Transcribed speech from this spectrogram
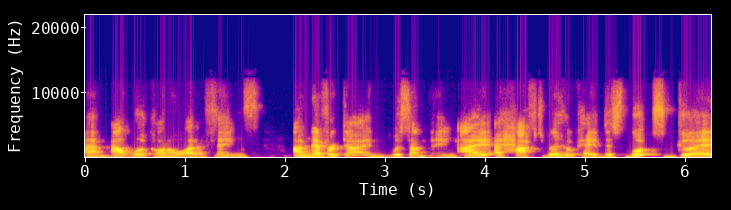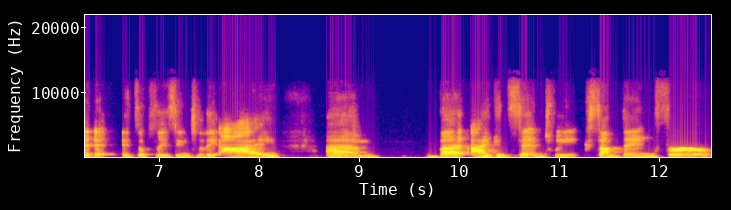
um, outlook on a lot of things. I'm never done with something. I, I have to be like, okay, this looks good. It's a pleasing to the eye. Um, but I could sit and tweak something for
